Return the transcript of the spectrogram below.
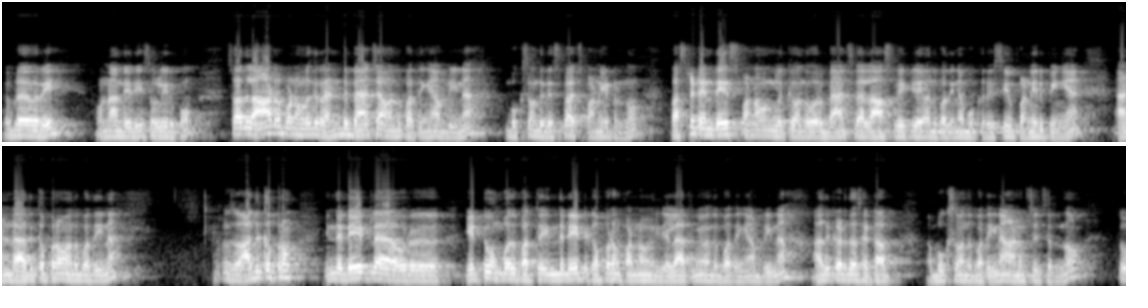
பிப்ரவரி ஒன்றாந்தேதி சொல்லியிருப்போம். ஸோ அதில் ஆர்டர் பண்ணவங்களுக்கு ரெண்டு பேட்சாக வந்து பார்த்தீங்க அப்படின்னா புக்ஸ் வந்து டிஸ்பேச் பண்ணிட்டு இருந்தோம். ஃபஸ்ட்டு டென் டேஸ் பண்ணவங்களுக்கு வந்து ஒரு பேட்ச்சில் லாஸ்ட் வீக்லேயே வந்து பார்த்திங்கன்னா புக் ரிசீவ் பண்ணியிருப்பீங்க அண்ட் அதுக்கப்புறம் வந்து பார்த்தீங்கன்னா ஸோ அதுக்கப்புறம் இந்த டேட்டில் ஒரு எட்டு ஒம்பது பத்து இந்த டேட்டுக்கு அப்புறம் பண்ணவங்களுக்கு எல்லாத்துக்குமே வந்து பார்த்தீங்க அப்படின்னா அதுக்கடுத்த செட் ஆஃப் புக்ஸ் வந்து பார்த்திங்கன்னா அனுப்பிச்சி வச்சுருந்தோம். ஸோ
